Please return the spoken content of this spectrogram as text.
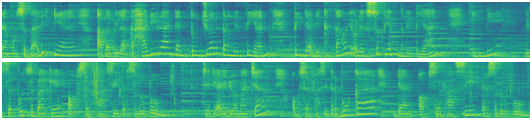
Namun sebaliknya, apabila kehadiran dan tujuan penelitian tidak diketahui oleh subjek penelitian, ini disebut sebagai observasi terselubung. Jadi ada dua macam, observasi terbuka dan observasi terselubung.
